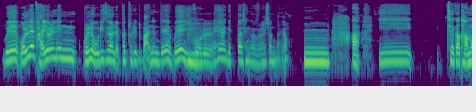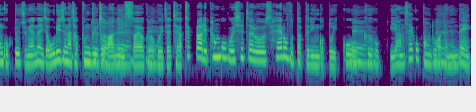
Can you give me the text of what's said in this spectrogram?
왜 원래 바이올린 원래 오리지널 레퍼토리도 많은데 왜 이거를 음. 해야겠다 생각을 하셨나요? 음, 아, 이 제가 담은 곡들 중에는 이제 오리지널 작품들도 그쵸, 많이 네. 있어요. 그리고 네. 이제 제가 특별히 편곡을 실제로 새로 부탁드린 것도 있고 네. 그 곡이 한 세 곡 정도가 네. 되는데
